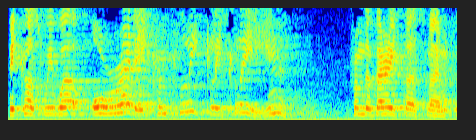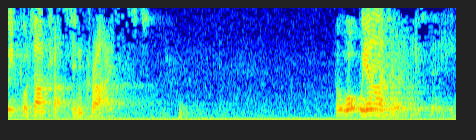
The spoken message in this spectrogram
because we were already completely clean from the very first moment we put our trust in Christ. But what we are doing, you see,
